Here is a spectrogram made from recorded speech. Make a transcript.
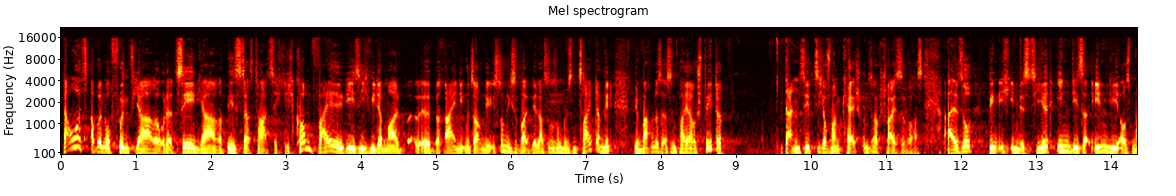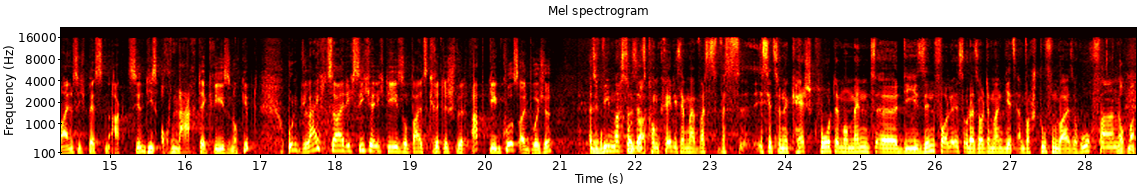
Dauert es aber noch fünf Jahre oder zehn Jahre, bis das tatsächlich kommt, weil die sich wieder mal äh, bereinigen und sagen, nee, ist noch nicht so weit, wir lassen uns ein bisschen Zeit damit. Wir machen das erst ein paar Jahre später. Dann sitze ich auf meinem Cash und sage, scheiße war's. Also bin ich investiert in, dieser, in die aus meiner Sicht besten Aktien, die es auch nach der Krise noch gibt. Und gleichzeitig sichere ich die, sobald es kritisch wird, ab gegen Kurseinbrüche. Also wie machst du das jetzt konkret? Ich sag mal, was, was ist jetzt so eine Cash-Quote im Moment, äh, die sinnvoll ist? Oder sollte man die jetzt einfach stufenweise hochfahren? Nochmal.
